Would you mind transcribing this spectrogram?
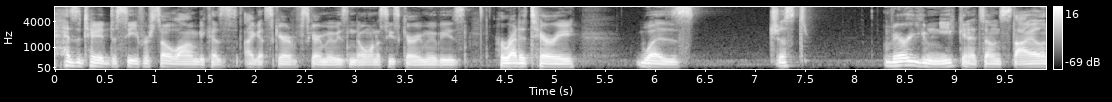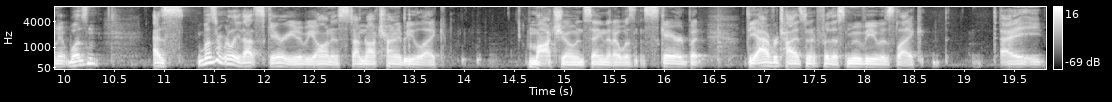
hesitated to see for so long because I get scared of scary movies and don't want to see scary movies. Hereditary was just very unique in its own style and it wasn't as it wasn't really that scary to be honest. I'm not trying to be like macho and saying that I wasn't scared, but the advertisement for this movie was like I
